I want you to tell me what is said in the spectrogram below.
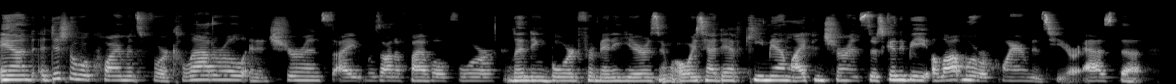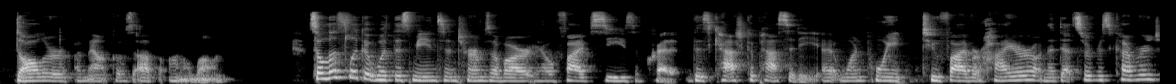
and additional requirements for collateral and insurance. I was on a 504 lending board for many years and always had to have key man life insurance. There's going to be a lot more requirements here as the dollar amount goes up on a loan. So let's look at what this means in terms of our, you know, five C's of credit. This cash capacity at 1.25 or higher on the debt service coverage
